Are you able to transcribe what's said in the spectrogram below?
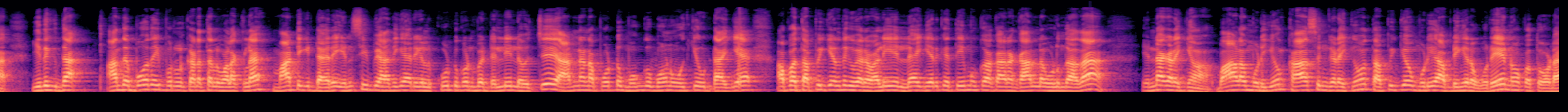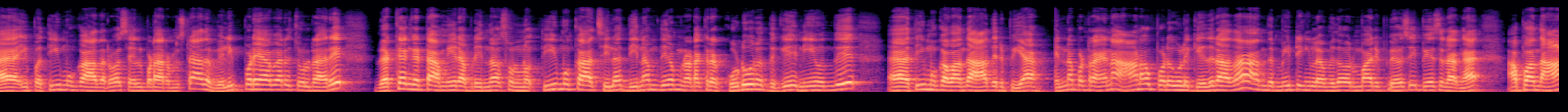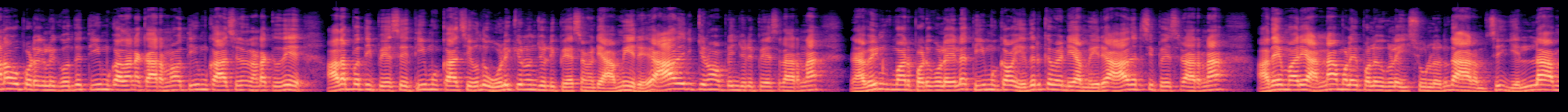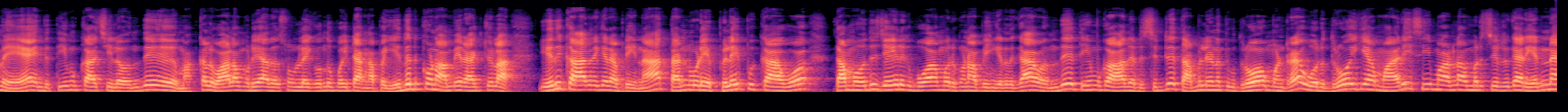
இதுக்கு தான் அந்த போதைப் பொருள் கடத்தல் வழக்கில் மாட்டிக்கிட்டாரு. என்சிபி அதிகாரிகள் கூட்டு கொண்டு போய் டெல்லியில் வச்சு அண்ணனை போட்டு மொங்கு போன்னு ஊக்கி விட்டாங்க. அப்போ தப்பிக்கிறதுக்கு வேறு வழியே இல்லை. இங்கே இருக்க திமுக காரன் காலில் விழுந்தாதான் என்ன கிடைக்கும்? வாழ முடியும் காசும் கிடைக்கும் தப்பிக்கவும் முடியும் அப்படிங்கிற ஒரே நோக்கத்தோட இப்போ திமுக ஆதரவாக செயல்பட ஆரம்பிச்சிட்டு அதை வெளிப்படையாக வேறு சொல்கிறாரு வெக்கங்கெட்ட அமீர் அப்படின்னு தான் சொல்லணும். திமுக ஆட்சியில் தினம் தினம் நடக்கிற கொடூரத்துக்கு நீ வந்து திமுகவை திமுக வந்து ஆதரிப்பியா? என்ன பண்ணுறாங்கன்னா ஆணவ படுகொலைக்கு எதிராக தான் அந்த மீட்டிங்கில் ஏதோ ஒரு மாதிரி பேசி பேசுகிறாங்க அப்போ அந்த ஆணவ படுகொலைக்கு வந்து திமுக தானே காரணம்? திமுக ஆட்சி தான் நடக்குது. அதை பற்றி பேசு திமுக ஆட்சி வந்து ஒழிக்கணும்னு சொல்லி பேச வேண்டிய அமீர் ஆதரிக்கணும் அப்படின்னு சொல்லி பேசுகிறாருன்னா நவீன்குமார் படுகொலையில் திமுகவை எதிர்க்க வேண்டிய அமீர் ஆதரித்து பேசுகிறாருன்னா அதே மாதிரி அண்ணாமலை படுகொலை இஷ்யூலேருந்து ஆரம்பித்து எல்லாமே இந்த திமுக ஆட்சியில் வந்து மக்கள் வாழ முடியாத சூழ்நிலைக்கு வந்து போயிட்டாங்க. அப்போ எதிர்க்கணும் அமீர் ஆக்சுவலாக எதுக்கு ஆதரிக்கிற அப்படின்னா தன்னுடைய பிழைப்புக்காகவும் நம்ம வந்து ஜெயிலுக்கு போகாமல் இருக்கணும் அப்படிங்கிறதுக்காக வந்து திமுக ஆதரிச்சுட்டு தமிழினத்துக்கு துரோகம் பண்ணுற ஒரு துரோகியாக மாறி சீமானெலாம் விமர்சிச்சுட்டு இருக்கார். என்ன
